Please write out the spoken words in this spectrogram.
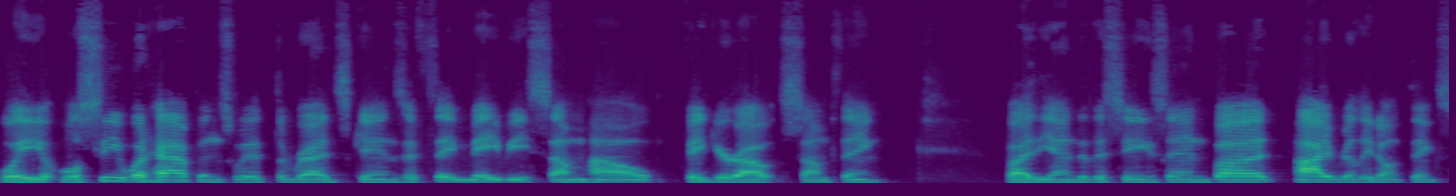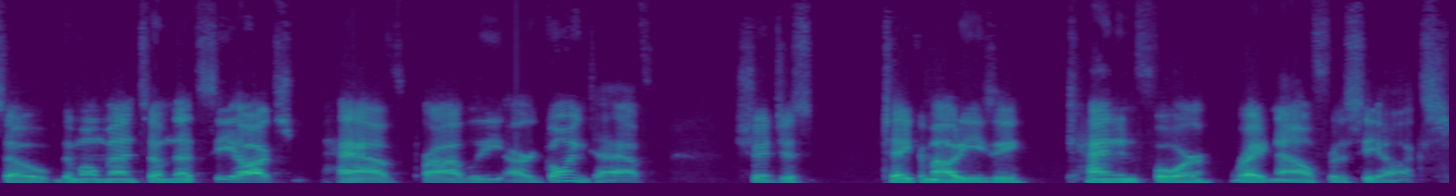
We we'll see what happens with the Redskins if they maybe somehow figure out something by the end of the season, but I really don't think so. The momentum that Seahawks have probably are going to have should just take them out easy. 10 and 4 right now for the Seahawks.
